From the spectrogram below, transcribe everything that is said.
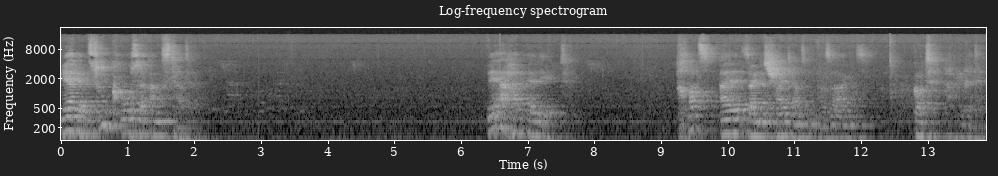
Er, der zu große Angst hatte, der hat erlebt, trotz all seines Scheiterns und Versagens, Gott hat gerettet.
